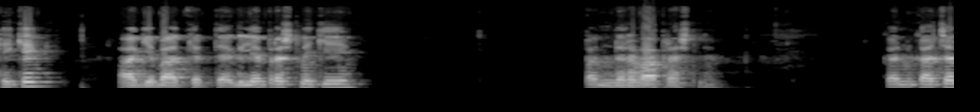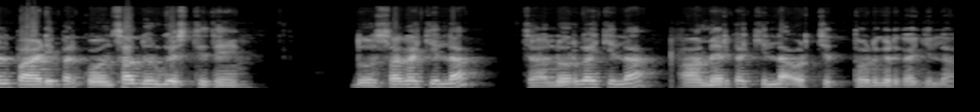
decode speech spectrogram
ठीक है, आगे बात करते हैं अगले प्रश्न की। पंद्रहवा प्रश्न। कनकाचल पहाड़ी पर कौन सा दुर्ग स्थित है? दौसा का किला जालोर का किला, आमेर का किला और चित्तौड़गढ़ का किला।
